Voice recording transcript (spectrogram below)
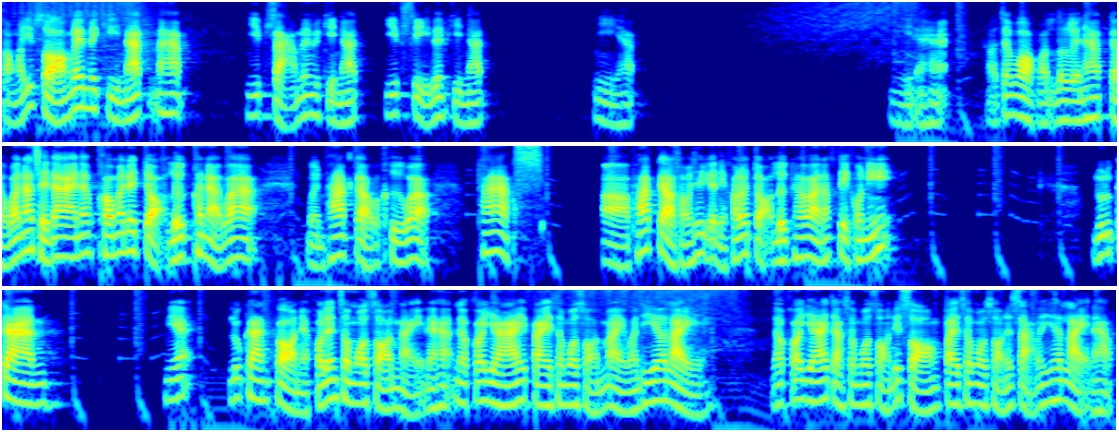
สองพันยี่สิบสองเล่นไปกี่นัดนะครับยี่สิบสามเล่นไปกี่นัดยี่สิบสี่เล่นไปกี่นัดนี่ครับนี่นะฮะเขาจะบอกหมดเลยนะครับ แต่ว่าน่าเสียดายนะเขาไม่ได้เจาะลึกขนาดว่าเหมือนภาคเก่าก็คือว่าภาคอ่าภาคเก่าสองพันยี่สิบเอ็ดเนี่ยเขาจะเจาะลึกนะว่านักเตะคนนี้ ฤดูกาลเนี้ยฤดูกาลก่อนเนี่ยเขาเล่นสโมสรไหนนะฮะแล้วก็ย้ายไปสโมสรใหม่วันที่เท่าไหร่ แล้วก็ย้ายจากสโมสรที่ 2 ไปสโมสรที่3วันที่เท่าไหร่นะครับ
